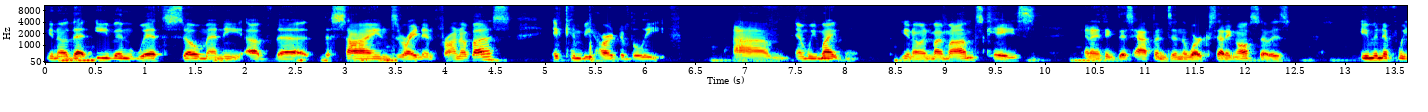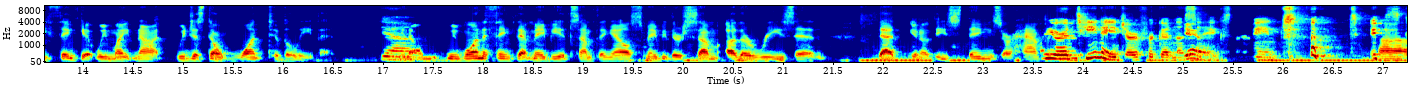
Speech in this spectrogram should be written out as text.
you know that even with so many of the the signs right in front of us, it can be hard to believe. Um, and we might, you know, in my mom's case, and I think this happens in the work setting also, is even if we think it, we might not, we just don't want to believe it. Yeah. You know, we want to think that maybe it's something else. Maybe there's some other reason that, you know, these things are happening. You're a teenager for goodness yeah. sakes. I mean, um,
